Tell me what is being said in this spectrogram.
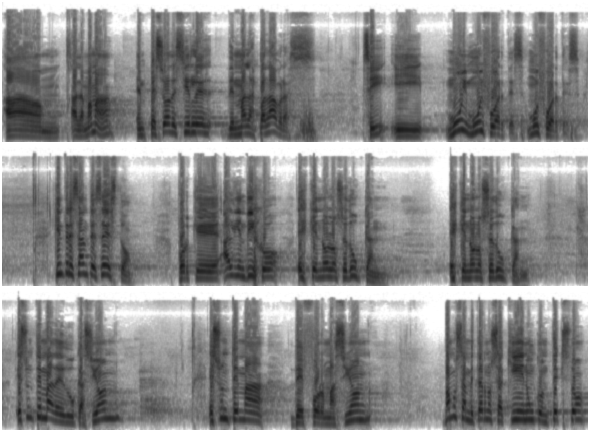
a, a la mamá, empezó a decirle de malas palabras. ¿Sí? Y muy, muy fuertes, muy fuertes. Qué interesante es esto, porque alguien dijo, es que no los educan, es que no los educan. Es un tema de educación, es un tema de formación. Vamos a meternos aquí en un contexto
